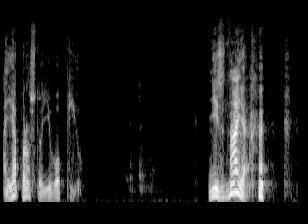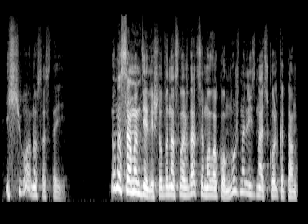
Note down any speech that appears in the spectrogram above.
А я просто его пью. Не зная, из чего оно состоит. Ну, на самом деле, чтобы наслаждаться молоком, нужно ли знать, сколько там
